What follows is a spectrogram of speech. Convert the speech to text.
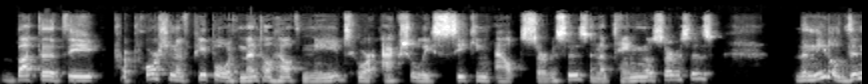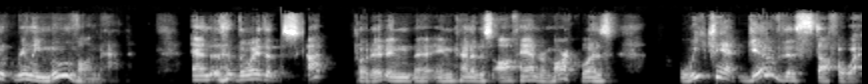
but that the proportion of people with mental health needs who are actually seeking out services and obtaining those services, the needle didn't really move on that. And the way that Scott put it in uh, in kind of this offhand remark was we can't give this stuff away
